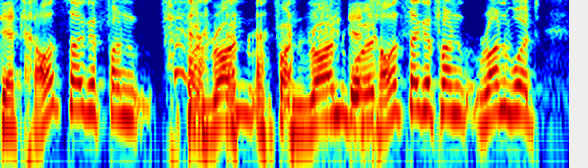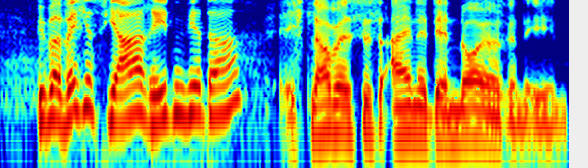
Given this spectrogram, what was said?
der Trauzeuge von, Von Ron, von Ron der Wood. Trauzeuge von Ron Wood. Über welches Jahr reden wir da? Ich glaube, es ist eine der neueren Ehen.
